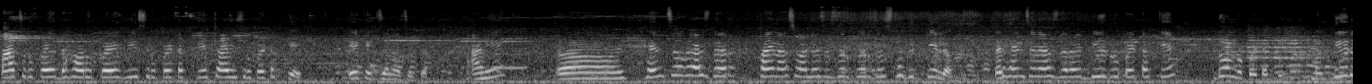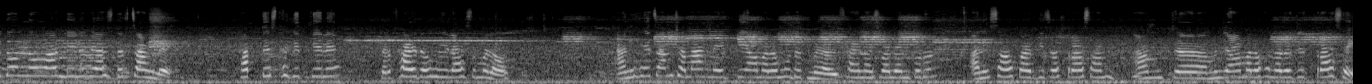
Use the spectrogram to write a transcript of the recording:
पाच रुपये दहा रुपये वीस रुपये टक्के चाळीस रुपये टक्के एक एक जणाचं तर. आणि ह्यांचं व्याजदर फायनान्सवाल्याचं जर कर्ज स्थगित केलं तर ह्यांचं व्याजदर आहे दीड रुपये टक्के दोन रुपये टक्के. मग दीड दोन न वाढलेलं व्याजदर चांगलं आहे. हप्ते स्थगित केले तर फायदा होईल असं मला वाटतं. आणि हेच आमच्या मागण्या आहेत की आम्हाला मुदत मिळावी फायनान्सवाल्यांकडून आणि सावकारकीचा त्रास आम आमच्या म्हणजे आम्हाला होणारा जे त्रास आहे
